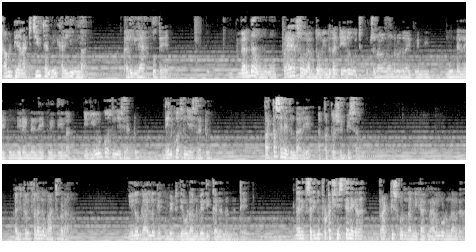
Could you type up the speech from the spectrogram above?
కాబట్టి అలాంటి జీవితాన్ని కలిగి ఉండాలి. కలిగి లేకపోతే వ్యర్థం ప్రయాసం వ్యర్థం. ఎందుకంటే ఏదో వచ్చి కూర్చున్నాం వంద రోజులు అయిపోయింది మూడు నెలలు అయిపోయింది రెండు నెలలు అయిపోయింది ఇలా ఇది ఎవరి కోసం చేసినట్టు దేనికోసం చేసినట్టు? పర్పస్ అనేది ఉండాలి. ఆ పర్పస్ చూపిస్తాం అది ప్రతిఫలంగా మార్చబడాలి. ఏదో గాలిలో దీపం పెట్టి దేవుడా నువ్వే దిక్కలేనంటే అంటే. దానికి సరిగ్గా ప్రొటెక్షన్ ఇస్తేనే కదా. ప్రాక్టీస్ కూడా ఉండాలి నీకు ఆ జ్ఞానం కూడా ఉండాలి కదా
